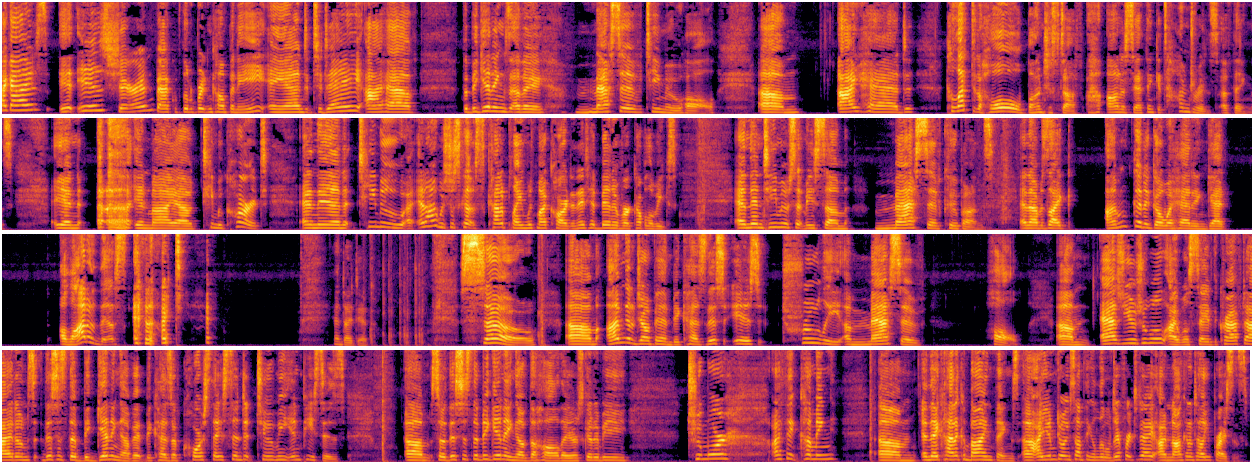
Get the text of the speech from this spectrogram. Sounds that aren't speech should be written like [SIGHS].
Hi guys, it is Sharon back with Little Brit and Company and today I have the beginnings of a massive Temu haul. Um, I had collected a whole bunch of stuff. Honestly, I think it's hundreds of things in [CLEARS THROAT] in my uh, Temu cart. And then Temu, and I was just kind of playing with my cart and it had been over a couple of weeks. And then Temu sent me some massive coupons. And I was like, I'm going to go ahead and get a lot of this. [LAUGHS] And I did. And I did. So um, I'm going to jump in because this is truly a massive haul. Um, as usual, I will save the craft items. This is the beginning of it because, of course, they send it to me in pieces. Um, so this is the beginning of the haul. There's going to be two more, I think, coming um, and they kind of combine things. Uh, I am doing something a little different today. I'm not going to tell you prices.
